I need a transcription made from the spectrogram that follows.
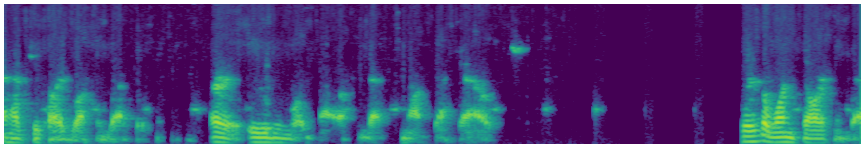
I have two cards left in deck. Or we would need more than that left in deck to knock deck out. There's the one dark in deck.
